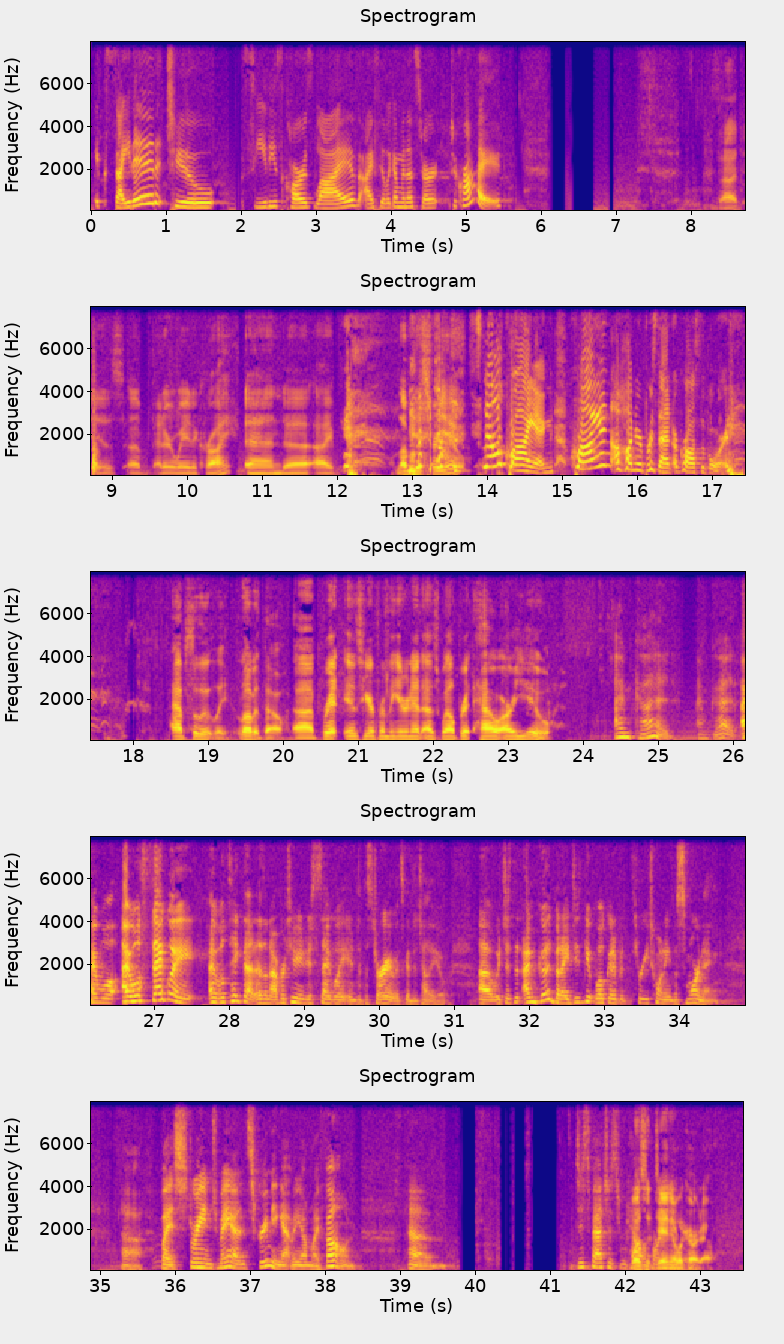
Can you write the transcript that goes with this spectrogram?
excited to see these cars live. I feel like I'm going to start to cry. That is a better way to cry, and uh, I love this for you. Still crying. Crying 100% across the board. Absolutely. Love it, though. Uh, Britt is here from the internet as well. Britt, how are you? I'm good. I'm good. I will. I will segue. I will take that as an opportunity to segue into the story I was going to tell you, uh, which is that I'm good, but I did get woken up at 3:20 this morning uh, by a strange man screaming at me on my phone. Um, dispatches from Was California. it Daniel Ricciardo?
